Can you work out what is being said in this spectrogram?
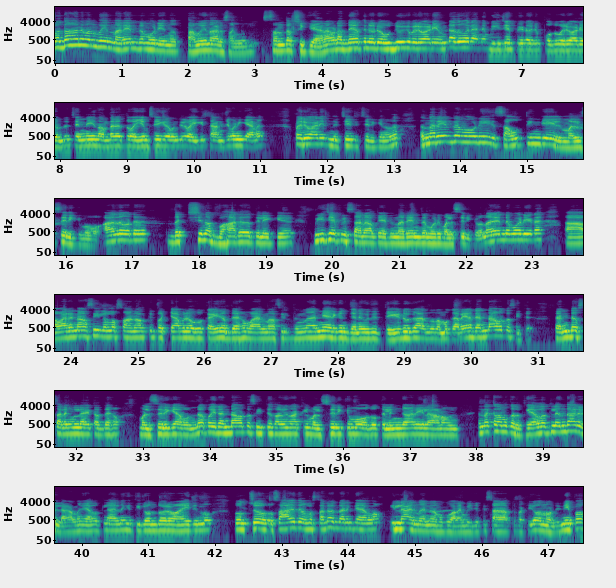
പ്രധാനമന്ത്രി നരേന്ദ്രമോദി ഇന്ന് തമിഴ്നാട് സംഘം സന്ദർശിക്കുകയാണ്. അവിടെ അദ്ദേഹത്തിന് ഒരു ഔദ്യോഗിക പരിപാടിയുണ്ട്. അതുപോലെ തന്നെ ബി ജെ പിയുടെ ഒരു പൊതുപരിപാടിയുണ്ട്. ചെന്നൈ നന്ദനത്ത് വൈ എം സി ഗ്രൗണ്ടിൽ വൈകിട്ട് അഞ്ചു മണിക്കാണ് പരിപാടി നിശ്ചയിച്ചിരിക്കുന്നത്. നരേന്ദ്രമോദി സൗത്ത് ഇന്ത്യയിൽ മത്സരിക്കുമോ? അതുപോലെ ദക്ഷിണ ഭാരതത്തിലേക്ക് ബി ജെ പി സ്ഥാനാർത്ഥിയായിട്ട് നരേന്ദ്രമോദി മത്സരിക്കുക നരേന്ദ്രമോദിയുടെ വാരണാസിയിലുള്ള സ്ഥാനാർത്ഥി പ്രഖ്യാപനമൊക്കെ കഴിഞ്ഞ് അദ്ദേഹം വാരണാസിയിൽ നിന്ന് തന്നെയായിരിക്കും ജനവിധി തേടുക എന്ന് നമുക്കറിയാം. രണ്ടാമത്തെ സീറ്റ് രണ്ട് സ്ഥലങ്ങളിലായിട്ട് അദ്ദേഹം മത്സരിക്കാറുണ്ട്. അപ്പോൾ ഈ രണ്ടാമത്തെ സീറ്റ് തമിഴ്നാട്ടിൽ മത്സരിക്കുമോ അതോ തെലങ്കാനയിലാണോ എന്നൊക്കെ നമുക്കത് കേരളത്തിൽ എന്തായാലും ഇല്ല കാരണം കേരളത്തിലായിരുന്നെങ്കിൽ തിരുവനന്തപുരം ആയിരുന്നു കുറച്ച് സാധ്യതയുള്ള സ്ഥലം എന്തായാലും കേരളം ഇല്ല എന്ന് തന്നെ നമുക്ക് പറയാം. ബി ജെ പി സ്ഥാനാർത്ഥി പട്ടിക വന്നുകൊണ്ട്. ഇനിയിപ്പോ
